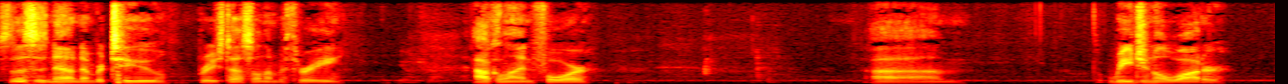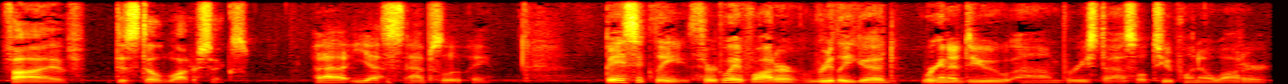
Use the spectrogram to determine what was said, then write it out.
So this is now number two, Barista Hustle number three, Alkaline four, um, Regional Water five, Distilled Water six. Uh, yes, absolutely. Basically, third wave water, really good. We're gonna do um, Barista Hustle 2.0 water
